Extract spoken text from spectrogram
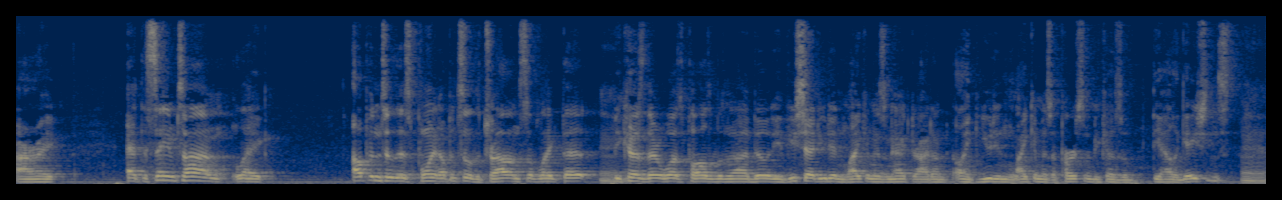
All right. At the same time, like up until this point, up until the trial and stuff like that, Mm-hmm. because there was plausible deniability. If you said you didn't like him as an actor, I don't like you didn't like him as a person because of the allegations. Mm-hmm.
